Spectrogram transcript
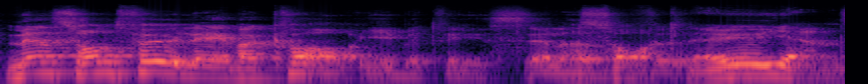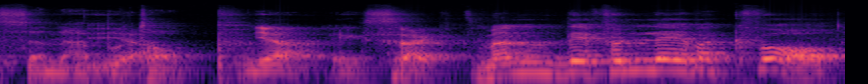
Men sånt får ju leva kvar givetvis. Eller hur? Saknar ju Jensen där på ja, topp. Ja, exakt. Men det får leva kvar.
